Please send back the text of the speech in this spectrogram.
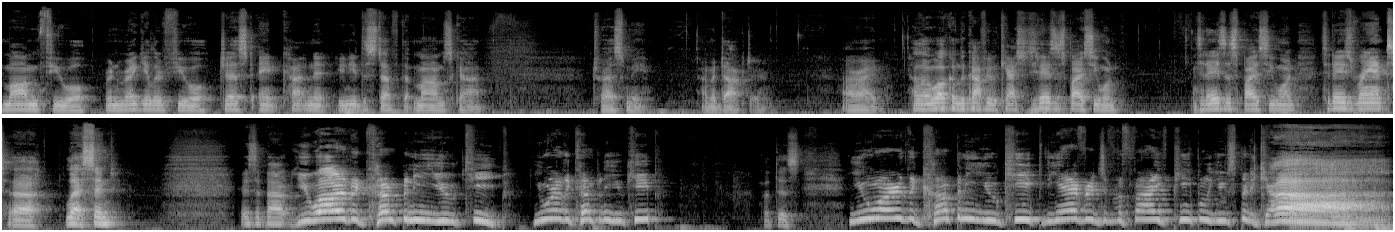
mom fuel. When regular fuel just ain't cutting it, you need the stuff that mom's got. Trust me, I'm a doctor. All right. Hello, and welcome to Coffee with Kashey. Today's a spicy one. Today's a spicy one. Today's rant uh, lesson is about you are the company you keep. You are the company you keep. But this, you are the company you keep. The average of the five people you spend. Ah,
